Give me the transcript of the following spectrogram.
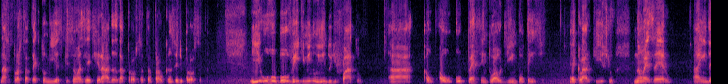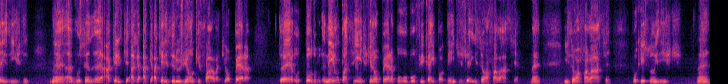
nas prostatectomias, que são as retiradas da próstata para o câncer de próstata. E o robô vem diminuindo, de fato, a, o percentual de impotência. É claro que isso não é zero, ainda existem. Né? Você, aquele, que, aquele cirurgião que fala que opera é, todo, nenhum paciente que ele opera por robô fica impotente, isso é, isso é uma falácia. Né? Isso é uma falácia, porque isso não existe. Né?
